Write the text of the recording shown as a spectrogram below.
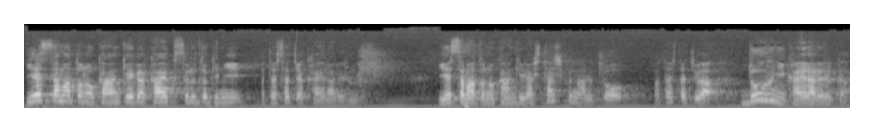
イエス様との関係が回復する時に私たちは変えられるんです。イエス様との関係が親しくなると私たちはどういうふうに変えられるか。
